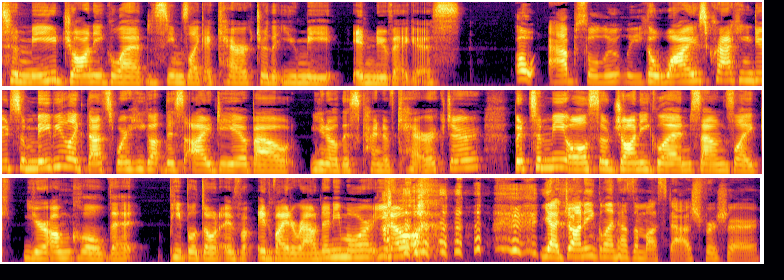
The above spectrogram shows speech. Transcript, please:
to me, Johnny Glenn seems like a character that you meet in New Vegas. Oh, absolutely. The wisecracking dude. So maybe like that's where he got this idea about, you know, this kind of character. But to me, also, Johnny Glenn sounds like your uncle that people don't inv- invite around anymore, you know? yeah, Johnny Glenn has a mustache for sure.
